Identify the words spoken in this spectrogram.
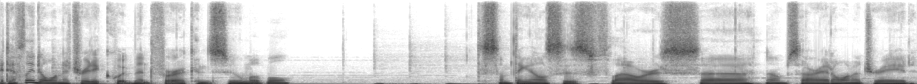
I definitely don't want to trade equipment for a consumable. Something else is flowers. Uh, no, I'm sorry, I don't want to trade.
